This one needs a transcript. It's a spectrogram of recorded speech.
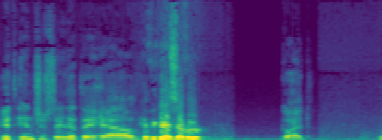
It's interesting that they have. Have you guys ever? Go ahead. I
